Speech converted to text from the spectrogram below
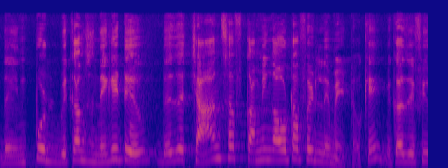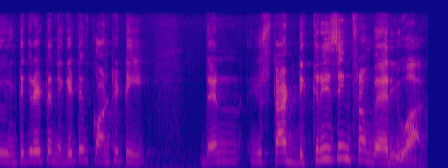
the input becomes negative there is a chance of coming out of a limit okay because if you integrate a negative quantity then you start decreasing from where you are.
